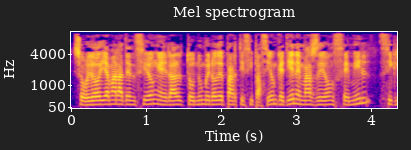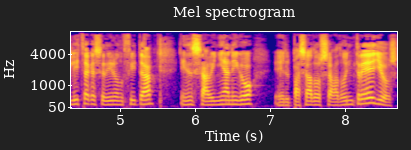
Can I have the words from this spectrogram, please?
sobre todo llama la atención el alto número de participación que tiene, más de 11.000 ciclistas que se dieron cita en Sabiñánigo el pasado sábado. Entre ellos,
